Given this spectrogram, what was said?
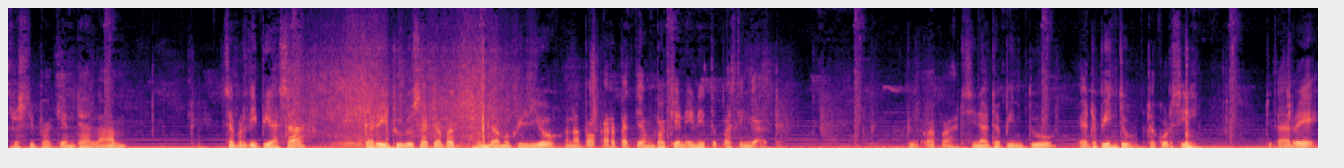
Terus di bagian dalam seperti biasa dari dulu saya dapat Honda Mobilio. Kenapa karpet yang bagian ini tuh pasti nggak ada? Apa? Di sini ada pintu. Eh ada pintu ada kursi. Ditarik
